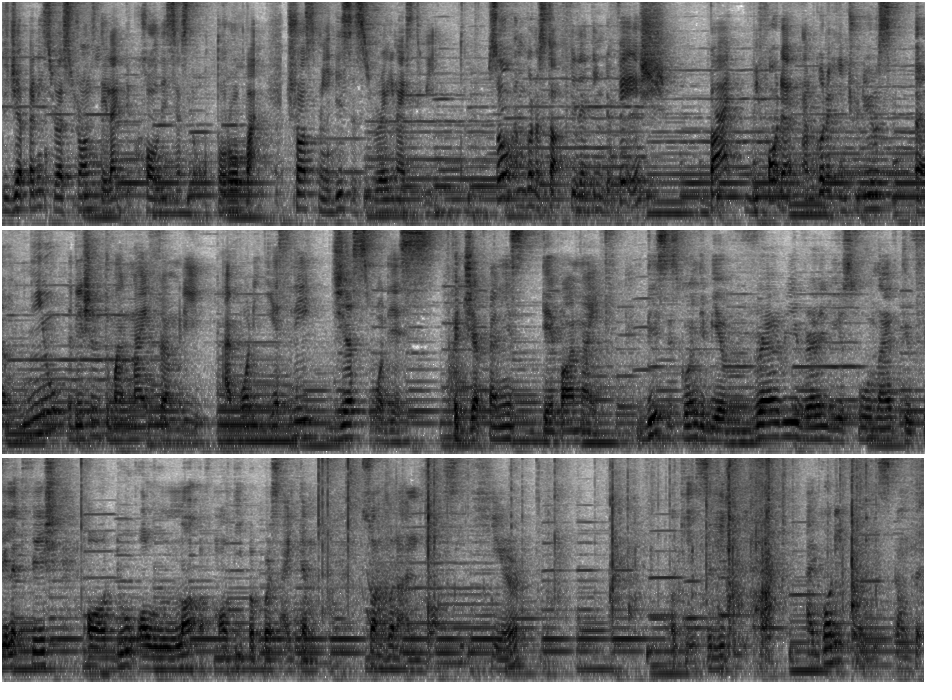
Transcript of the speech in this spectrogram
the Japanese restaurants they like to call this as the otoro part. Trust me, this is very nice to eat. So I'm gonna start filleting the fish but before that, I'm going to introduce a new addition to my knife family. I bought it yesterday just for this. A Japanese deba knife. This is going to be a very very useful knife to fillet fish or do a lot of multi-purpose items. So I'm going to unbox it here. Okay, bit I got it for a discounted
